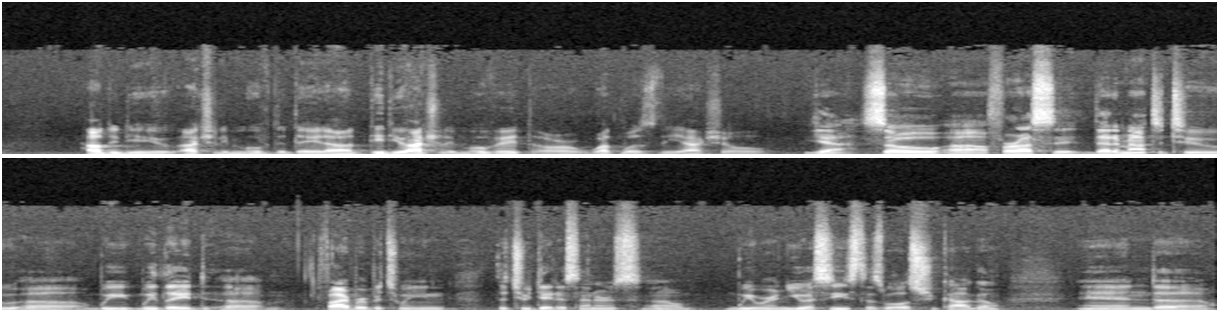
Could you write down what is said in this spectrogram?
How did you actually move the data? Did you actually move it, or what was the actual? Yeah, so uh, for us, it, that amounted to, uh, we, we laid um, fiber between the two data centers. Uh, we were in US East as well as Chicago, and, uh,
